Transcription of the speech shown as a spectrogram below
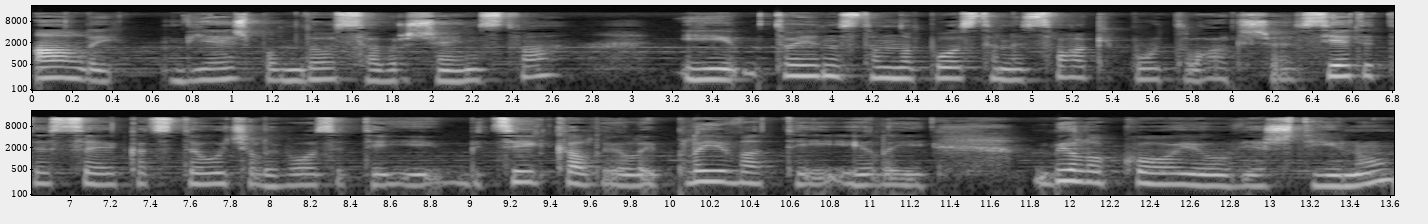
Ali vježbom do savršenstva i to jednostavno postane svaki put lakše. Sjetite se kad ste učili voziti bicikl ili plivati ili bilo koju vještinu,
